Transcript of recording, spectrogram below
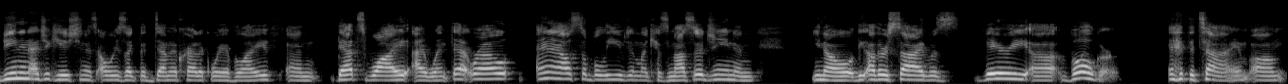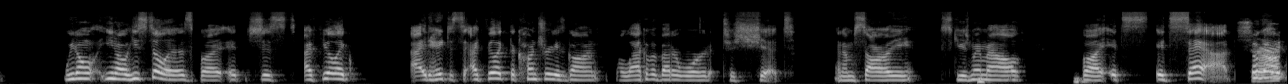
being in education is always like the democratic way of life. And that's why I went that route. And I also believed in like his messaging and you know, the other side was very uh vulgar at the time. Um, we don't, you know, he still is, but it's just I feel like I'd hate to say, I feel like the country has gone, for lack of a better word, to shit. And I'm sorry, excuse my mouth, but it's it's sad. Sarah? Okay,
